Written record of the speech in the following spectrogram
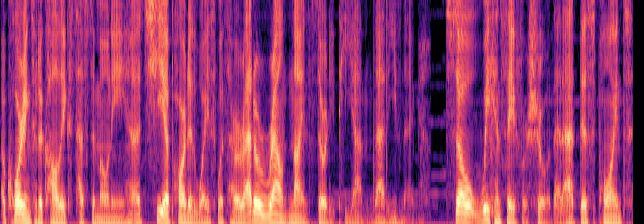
According to the colleague's testimony, uh, Chie parted ways with her at around 9:30 p.m. that evening. So we can say for sure that at this point,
